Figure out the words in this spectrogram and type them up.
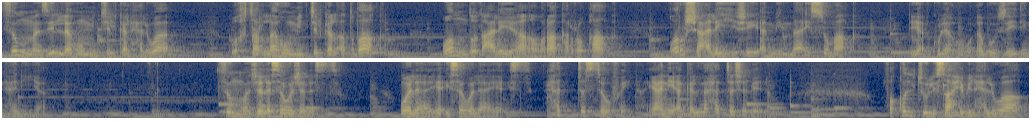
ثم زله من تلك الحلواء واختر له من تلك الأطباق. وامضض عليها أوراق الرقاق ورش عليه شيئا من ماء السماق ليأكله أبو زيد هنيا ثم جلس وجلست ولا يئس ولا يئست حتى استوفينا يعني أكلنا حتى شبعنا. فقلت لصاحب الحلوى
